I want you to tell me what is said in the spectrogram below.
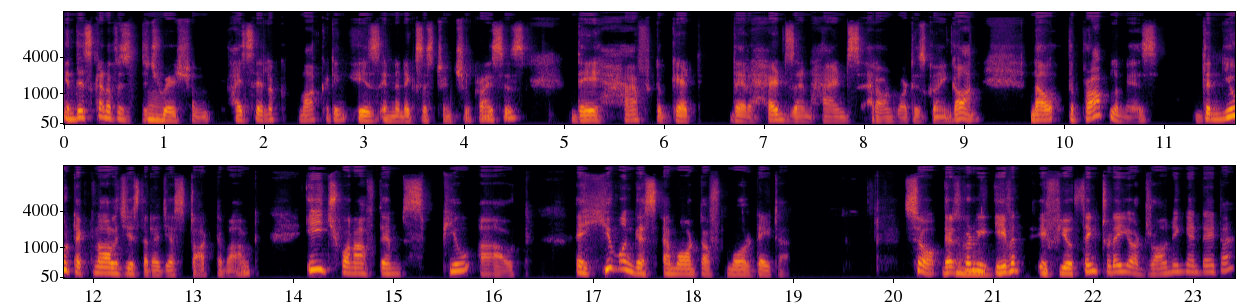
in this kind of a hmm. situation, mm. I say, look, marketing is in an existential crisis. They have to get their heads and hands around what is going on. Now, the problem is the new technologies that I just talked about, each one of them spew out a humongous amount of more data. So there's mm. going to be, even if you think today you're drowning in data,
